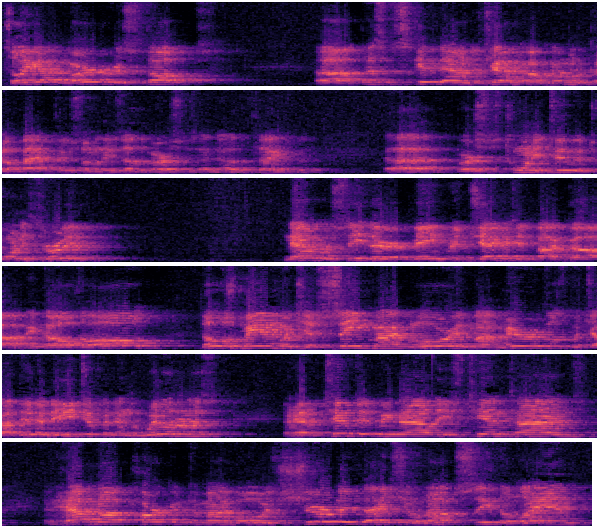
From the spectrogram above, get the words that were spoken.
So they got murderous thoughts. Uh, let's skip down to chapter. I'm, I'm going to come back through some of these other verses and other things, but uh, verses 22 and 23. Now we see they're being rejected by God because all those men which have seen my glory and my miracles which I did in Egypt and in the wilderness and have tempted me now these ten times and have not hearkened to my voice, surely they shall not see the land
